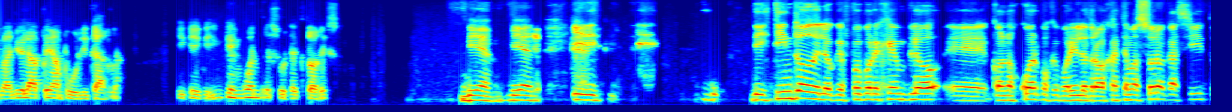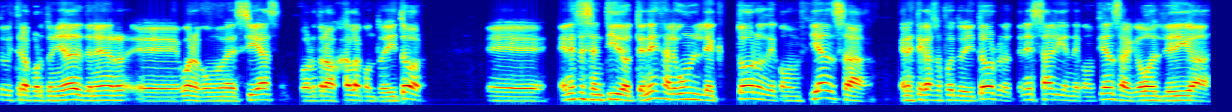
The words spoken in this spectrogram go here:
valió la pena publicarla y que encuentre sus lectores. Bien, bien. Y distinto de lo que fue, por ejemplo, eh, con los cuerpos, que por ahí lo trabajaste más solo, casi tuviste la oportunidad de tener, eh, bueno, como decías, por trabajarla con tu editor. Eh, en este sentido, ¿tenés algún lector de confianza? En este caso fue tu editor, pero ¿tenés alguien de confianza al que vos le digas,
